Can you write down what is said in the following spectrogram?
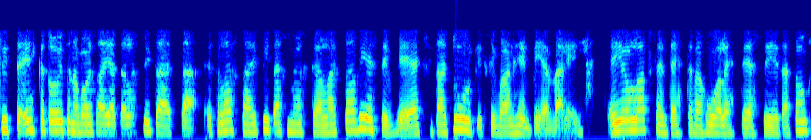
sitten ehkä toisena voisi ajatella sitä, että, että lasta ei pitäisi myöskään laittaa viestinvieeksi tai tulkiksi vanhempien välillä. Ei ole lapsen tehtävä huolehtia siitä, että onko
